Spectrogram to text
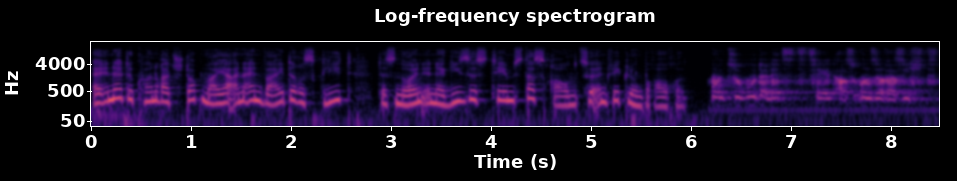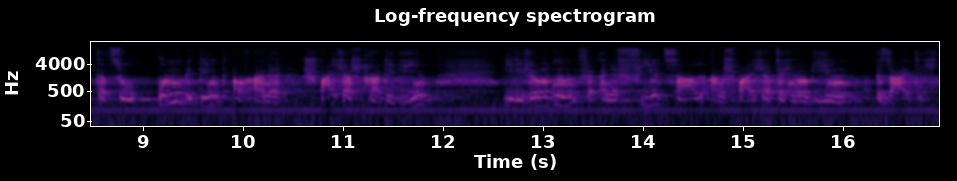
erinnerte Konrad Stockmeier an ein weiteres Glied des neuen Energiesystems, das Raum zur Entwicklung brauche. Und zu guter Letzt zählt aus unserer Sicht dazu unbedingt auch eine Speicherstrategie, die die Hürden für eine Vielzahl an Speichertechnologien beseitigt.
